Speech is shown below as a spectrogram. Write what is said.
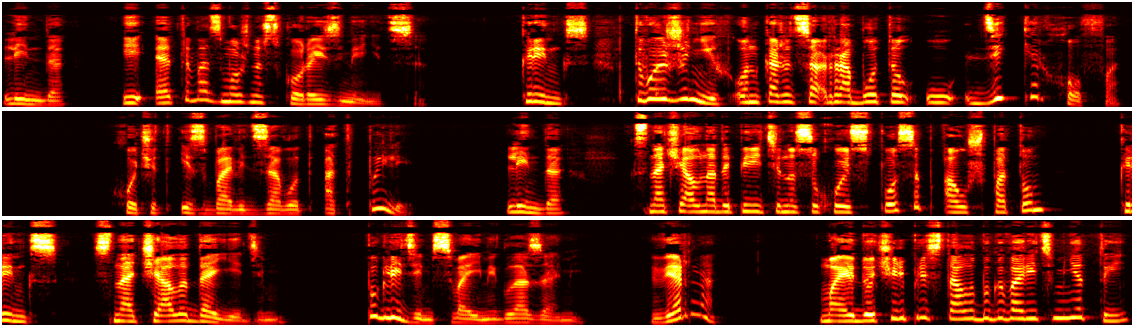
Линда. И это, возможно, скоро изменится. Крингс. Твой жених, он, кажется, работал у Диккерхофа. Хочет избавить завод от пыли. Линда. Сначала надо перейти на сухой способ, а уж потом... Крингс. Сначала доедем. Поглядим своими глазами. Верно? Моей дочери пристало бы говорить мне «ты».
